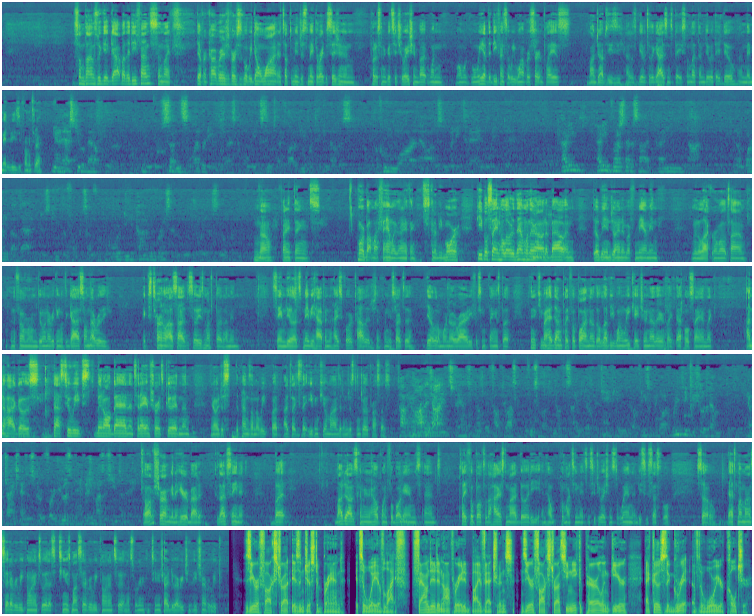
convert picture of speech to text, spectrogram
sometimes we get got by the defense and like different coverage versus what we don't want. It's up to me just to make the right decision and put us in a good situation. But when when we, when we have the defense that we want for certain plays, my job's easy. I just give it to the guys in space and let them do what they do, and they made it easy for me today. Yeah, I asked you about your, your sudden celebrity over the last couple of weeks. Seems like a lot of people are taking notice of who you are, and now obviously winning today and the way you did. How do you how do you brush that aside? How do you not, you know, worry about that and just keep the focus on football, or do you kind of embrace it and enjoy this a little bit? No, if anything, it's more about my family than anything. It's just going to be more people saying hello to them when they're out and about, and they'll be enjoying it. But for me, I mean, I'm in the locker room all the time, in the film room, doing everything with the guys, so I'm not really external outside the facility as much. But I mean, same deal. It's maybe happened in high school or college, like when you start to get a little more notoriety for some things. But I need to keep my head down and play football. I know they'll love you one week, hate you another, like that whole saying. Like I know how it goes. The past two weeks been all bad, and then today I'm sure it's good, and then you know it just depends on the week. But I'd like to stay even keel minded and just enjoy the process. Tommy, a lot of the Giants fans, you know, they've talked to us couple weeks about you know this idea of tanking, you know, things have been going. What do you think you showed them, you know, Giants fans as a group for you as an individual, as a team today? Oh, I'm sure I'm going to hear about it because I've seen it. But my job is to come here and help win football games and play football to the highest of my ability and help put my teammates in situations to win and be successful. So that's my mindset every week going into it. That's the team's mindset every week going into it, and that's what we're going to continue to try to do every each and, each and every week. Zero Foxtrot isn't just a brand, it's a way of life. Founded and operated by veterans, Zero Foxtrot's unique apparel and gear echoes the grit of the warrior culture.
